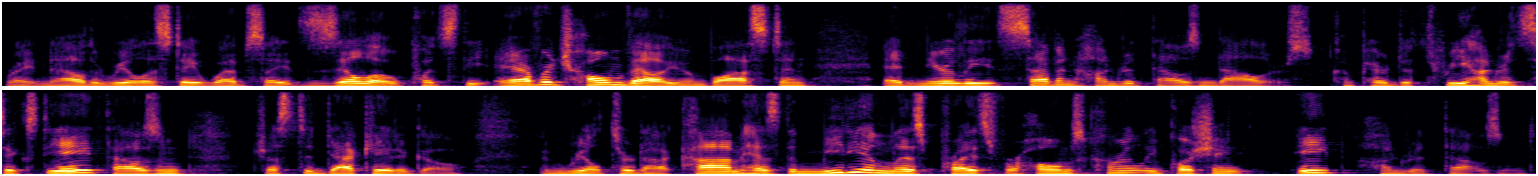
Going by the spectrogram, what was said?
Right now, the real estate website Zillow puts the average home value in Boston at nearly $700,000 compared to 368,000 just a decade ago. And Realtor.com has the median list price for homes currently pushing 800,000.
